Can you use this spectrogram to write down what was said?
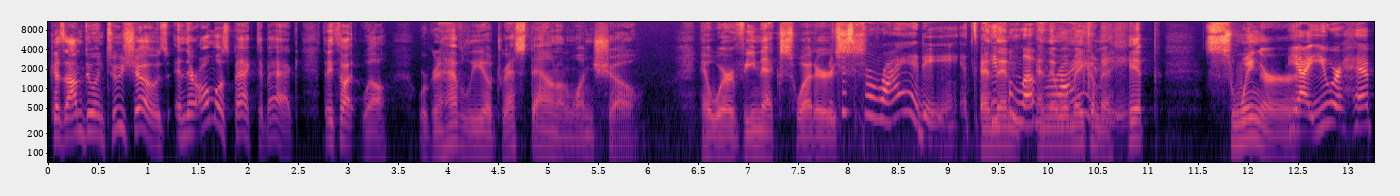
because I'm doing two shows and they're almost back to back. They thought, well, we're going to have Leo dressed down on one show and wear V-neck sweaters It's just variety. It's and people then love and then we'll make him a hip swinger. Yeah, you were hip,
